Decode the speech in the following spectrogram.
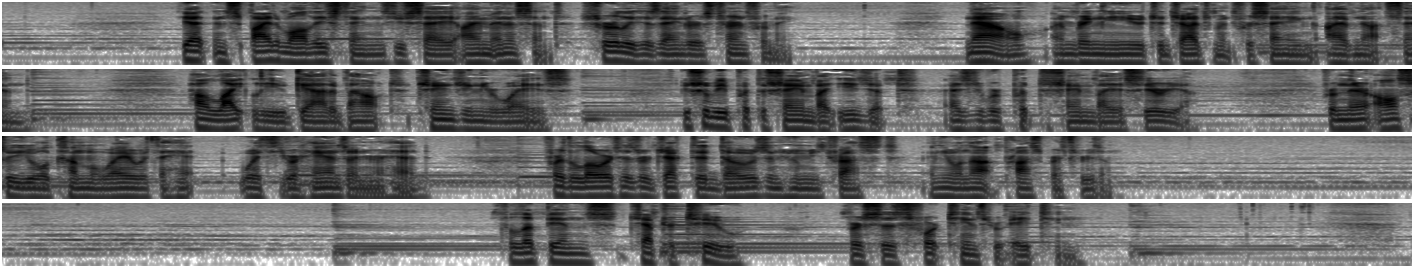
Yet, in spite of all these things, you say, I am innocent. Surely his anger is turned from me. Now I'm bringing you to judgment for saying, I have not sinned. How lightly you gad about, changing your ways. You shall be put to shame by Egypt, as you were put to shame by Assyria. From there also you will come away with, ha- with your hands on your head. For the Lord has rejected those in whom you trust, and you will not prosper through them. Philippians chapter 2, verses 14 through 18.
